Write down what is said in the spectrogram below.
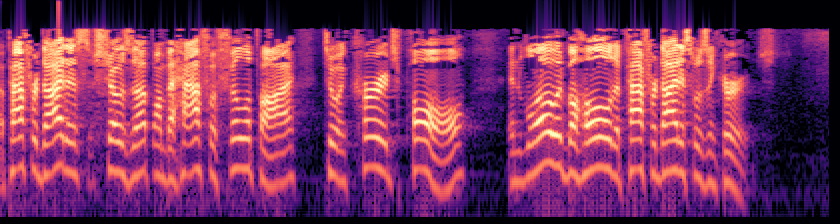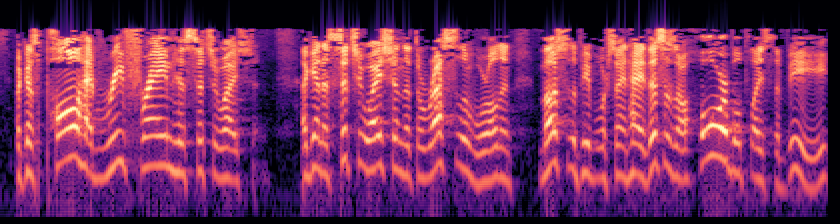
Epaphroditus shows up on behalf of Philippi to encourage Paul. And lo and behold, Epaphroditus was encouraged. Because Paul had reframed his situation. Again, a situation that the rest of the world and most of the people were saying, hey, this is a horrible place to be.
